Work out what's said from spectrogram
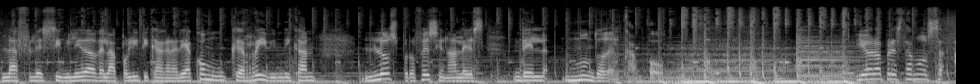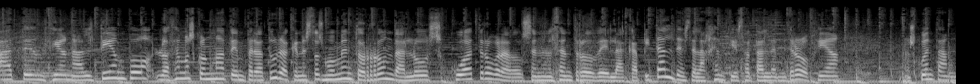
la la flexibilidad de la política agraria común que reivindican los profesionales del mundo del campo. Y ahora prestamos atención al tiempo. Lo hacemos con una temperatura que en estos momentos ronda los 4 grados en el centro de la capital. Desde la Agencia Estatal de Meteorología nos cuentan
